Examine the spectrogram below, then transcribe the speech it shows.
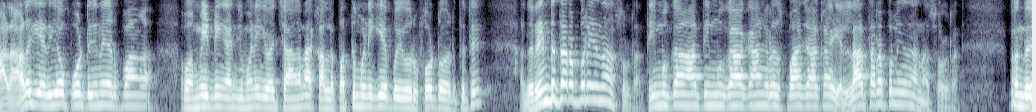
ஆள் ஆளுக்கு எதையோ போட்டுக்கினே இருப்பாங்க. அப்போ மீட்டிங் அஞ்சு மணிக்கு வச்சாங்கன்னா காலைல பத்து மணிக்கே போய் ஒரு ஃபோட்டோ எடுத்துகிட்டு அது ரெண்டு தரப்புலையும் தான் சொல்கிறேன் திமுக அதிமுக காங்கிரஸ் பாஜக எல்லா தரப்புலையும் தான் நான் சொல்கிறேன் வந்து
